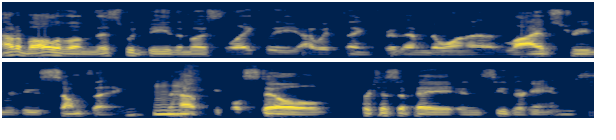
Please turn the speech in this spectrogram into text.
out of all of them, this would be the most likely, I would think, for them to want to live stream or do something Mhm. to have people still participate and see their games.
